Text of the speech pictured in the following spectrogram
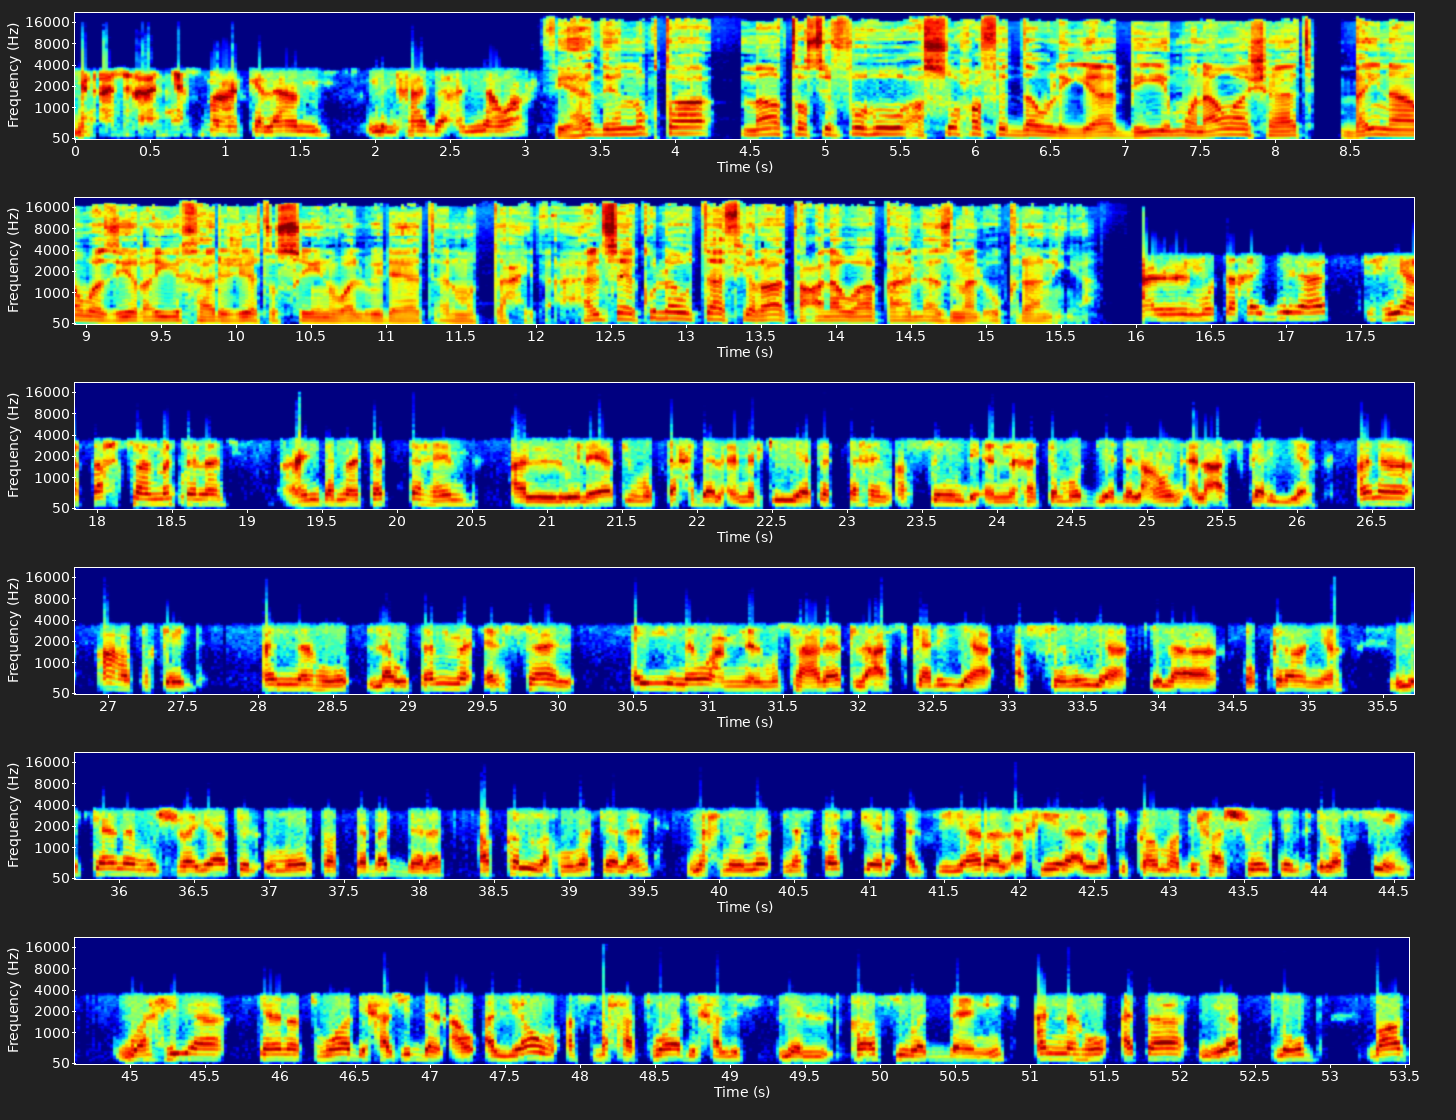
من أجل أن يسمع كلام من هذا النوع. في هذه النقطة ما تصفه الصحف الدولية بمناوشات بين وزيري خارجية الصين والولايات المتحدة. هل سيكون له تأثيرات على واقع الأزمة الأوكرانية؟ المتغيرات هي تحصل مثلا عندما تتهم الولايات المتحدة الأمريكية تتهم الصين بأنها تمد يد العون العسكرية. أنا أعتقد أنه لو تم إرسال أي نوع من المساعدات العسكرية الصينية إلى أوكرانيا لكان مجريات الأمور قد تبدلت؟ اقله مثلا نحن نستذكر الزيارة الأخيرة التي قام بها شولتز إلى الصين وهي كانت واضحة جدا أو اليوم أصبحت واضحة للقاسي والداني أنه أتى يطلب بعض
